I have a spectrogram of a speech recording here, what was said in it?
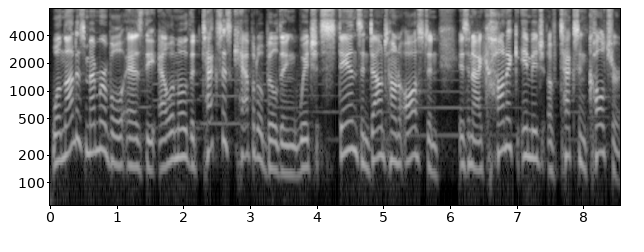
While not as memorable as the Alamo, the Texas Capitol building, which stands in downtown Austin, is an iconic image of Texan culture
